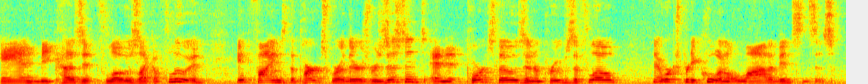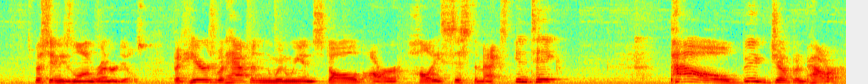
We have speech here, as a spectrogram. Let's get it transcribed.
and because it flows like a fluid, it finds the parts where there's resistance and it ports those and improves the flow. And it works pretty cool in a lot of instances, especially in these long runner deals. But here's what happened when we installed our Holley Systemax intake. Pow! Big jump in power.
